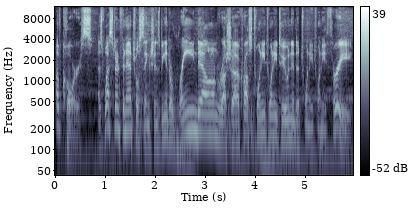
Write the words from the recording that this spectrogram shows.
of course, as Western financial sanctions began to rain down on Russia across 2022 and into 2023,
